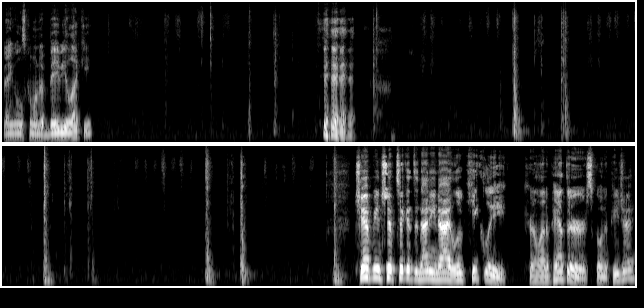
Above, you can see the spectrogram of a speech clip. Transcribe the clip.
Bengals going to Baby Lucky. Championship ticket to 99, Luke Kuechly, Carolina Panthers, going to PJ.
